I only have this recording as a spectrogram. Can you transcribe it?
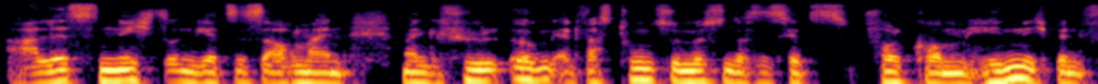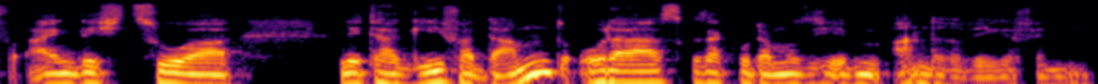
alles nichts und jetzt ist auch mein, mein Gefühl, irgendetwas tun zu müssen, das ist jetzt vollkommen hin. Ich bin eigentlich zur Lethargie verdammt oder hast gesagt, gut, da muss ich eben andere Wege finden?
